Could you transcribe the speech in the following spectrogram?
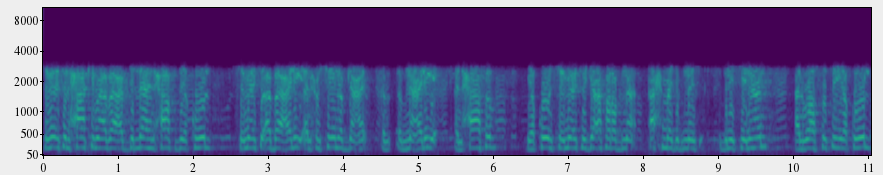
سمعت الحاكم أبا عبد الله الحافظ يقول سمعت أبا علي الحسين بن بن علي الحافظ يقول سمعت جعفر بن أحمد بن بن سنان الواسطي يقول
